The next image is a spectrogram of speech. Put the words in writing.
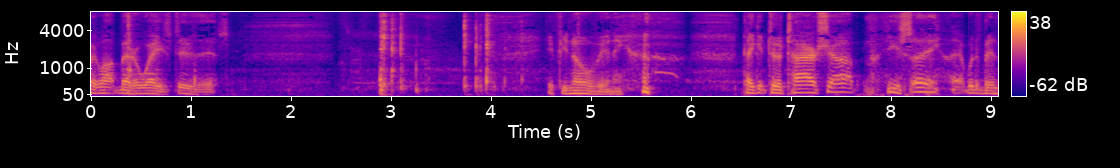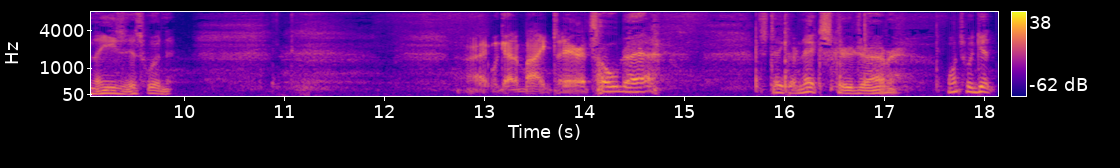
Probably a lot better ways to do this. If you know of any. Take it to a tire shop, you say? That would have been the easiest, wouldn't it? Alright, we got a bite there. Let's hold that. Let's take our next screwdriver. Once we get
